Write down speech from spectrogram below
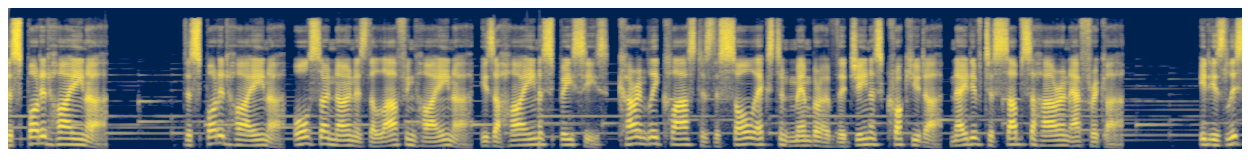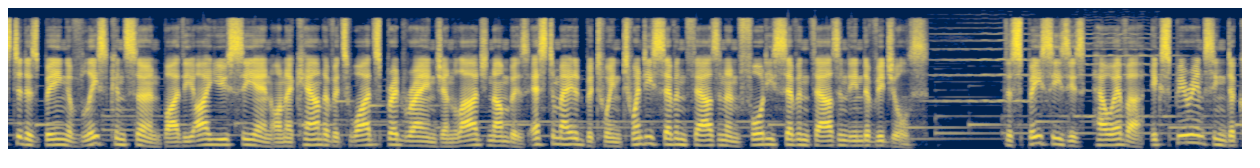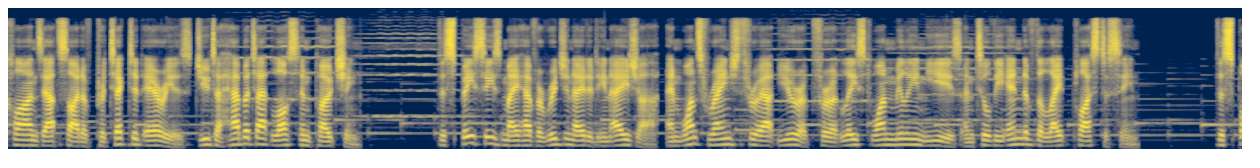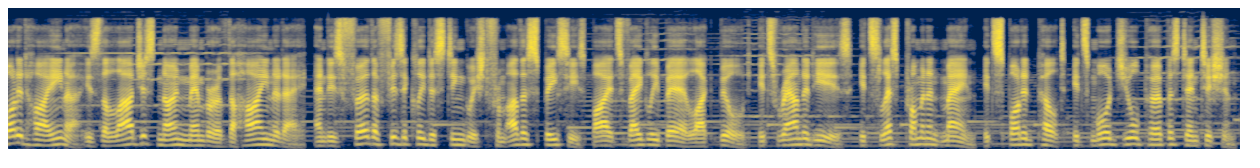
The spotted hyena. The spotted hyena, also known as the laughing hyena, is a hyena species, currently classed as the sole extant member of the genus Crocuta, native to sub-Saharan Africa. It is listed as being of least concern by the IUCN on account of its widespread range and large numbers estimated between 27,000 and 47,000 individuals. The species is, however, experiencing declines outside of protected areas due to habitat loss and poaching. The species may have originated in Asia, and once ranged throughout Europe for at least 1 million years until the end of the late Pleistocene. The spotted hyena is the largest known member of the Hyaenidae, and is further physically distinguished from other species by its vaguely bear-like build, its rounded ears, its less prominent mane, its spotted pelt, its more dual-purpose dentition.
